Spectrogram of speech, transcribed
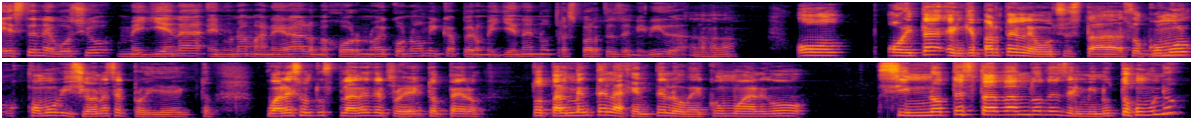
este negocio me llena en una manera a lo mejor no económica, pero me llena en otras partes de mi vida. ¿no? Ajá. O ahorita, ¿en qué parte del negocio estás? ¿O cómo, cómo visionas el proyecto? ¿Cuáles son tus planes del Sí. proyecto? Pero totalmente la gente lo ve como algo, si no te está dando desde el minuto uno,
